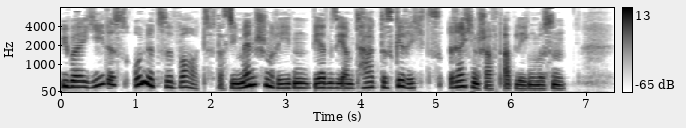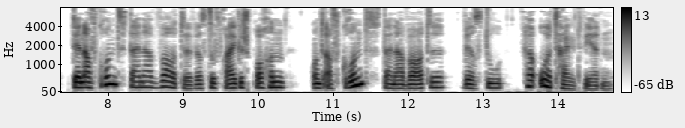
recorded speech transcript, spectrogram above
über jedes unnütze Wort, das die Menschen reden, werden sie am Tag des Gerichts Rechenschaft ablegen müssen. Denn aufgrund deiner Worte wirst du freigesprochen und aufgrund deiner Worte wirst du verurteilt werden.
